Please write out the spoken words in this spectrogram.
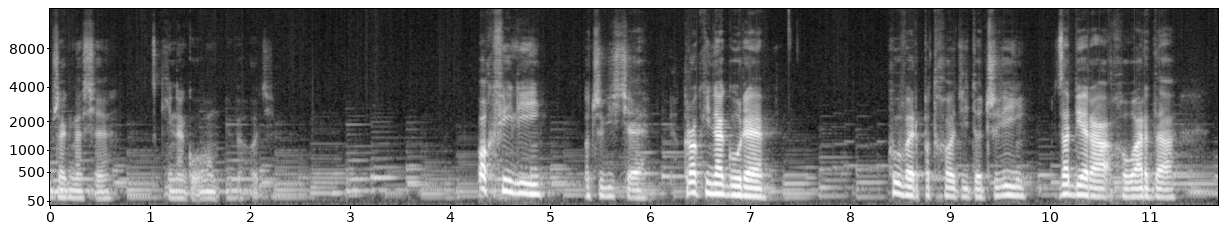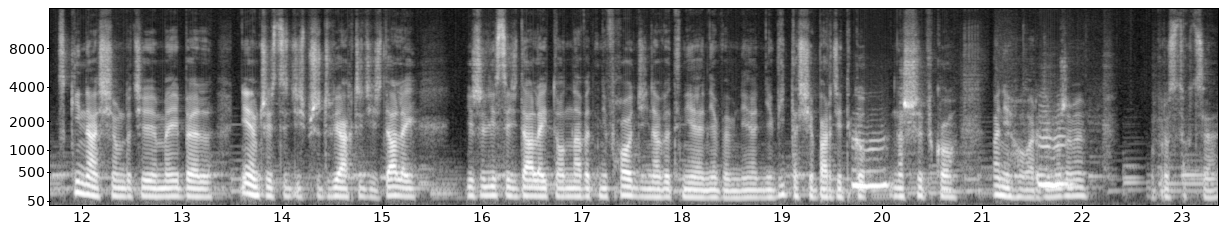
żegna się, skina głową i wychodzi. Po chwili, oczywiście, kroki na górę. Hoover podchodzi do drzwi, zabiera Howarda, skina się do ciebie Mabel. Nie wiem, czy jesteś gdzieś przy drzwiach, czy gdzieś dalej. Jeżeli jesteś dalej, to on nawet nie wchodzi, nawet nie, nie wiem, nie, nie wita się bardziej, tylko Mhm. na szybko. Panie Howardzie, Mhm. możemy? Po prostu chcę.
